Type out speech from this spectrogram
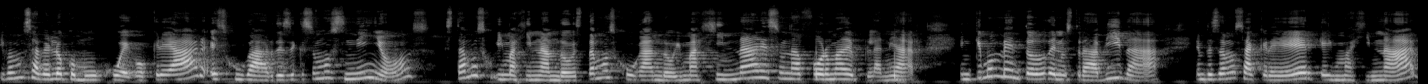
Y vamos a verlo como un juego. Crear es jugar. Desde que somos niños, estamos imaginando, estamos jugando. Imaginar es una forma de planear. ¿En qué momento de nuestra vida empezamos a creer que imaginar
